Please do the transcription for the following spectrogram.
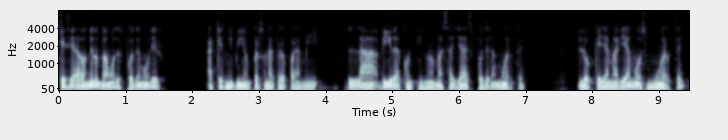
¿Que sea a dónde nos vamos después de morir? Aquí es mi opinión personal, pero para mí la vida continúa más allá después de la muerte. Lo que llamaríamos muerte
